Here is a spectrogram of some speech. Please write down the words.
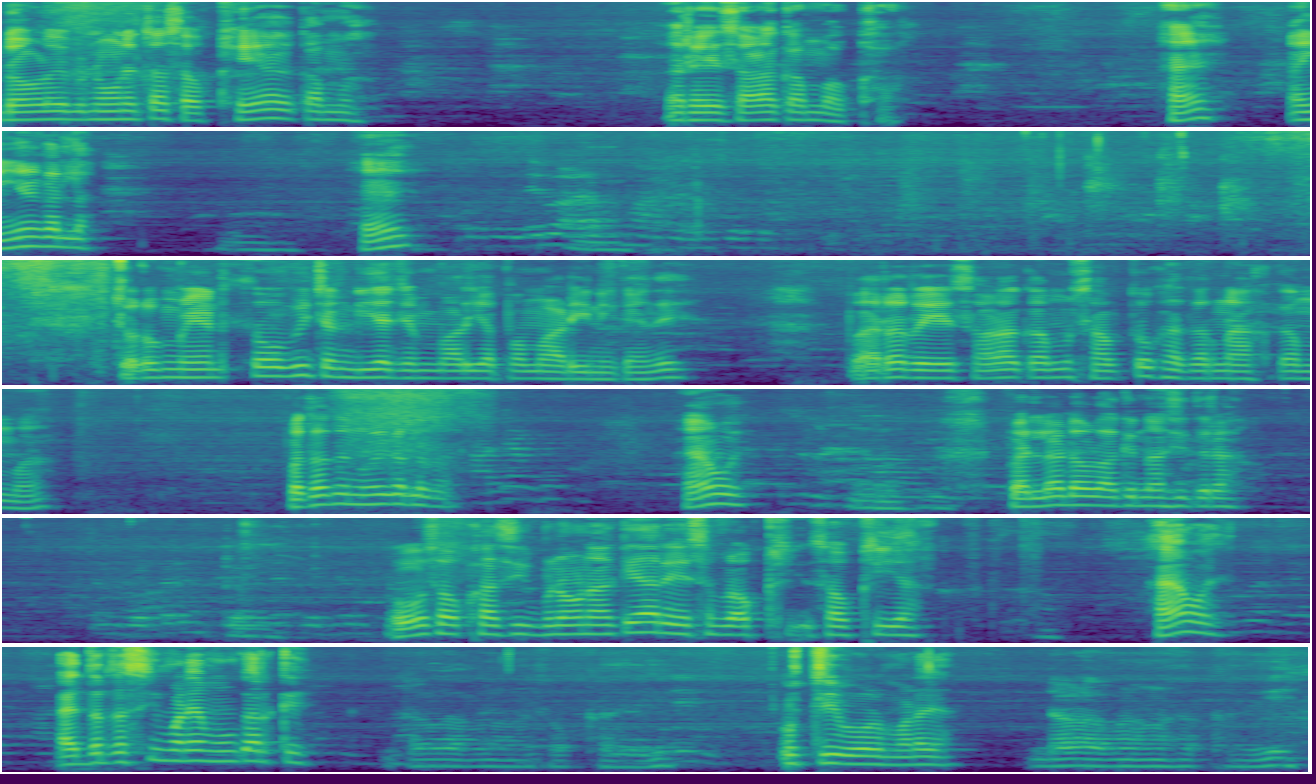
ਡੋਲੇ ਬਣਾਉਣੇ ਤਾਂ ਸੌਖੇ ਆ ਕੰਮ। ਰੇਸ ਵਾਲਾ ਕੰਮ ਔਖਾ। ਹੈ? ਆਈਆਂ ਗੱਲ? ਹੈ? ਚਲੋ ਮਿਹਨਤ ਤੋਂ ਵੀ ਚੰਗੀ ਆ, ਜਿੰਮ ਵਾਲੀ ਆਪਾਂ ਮਾੜੀ ਨਹੀਂ ਕਹਿੰਦੇ। ਪਰ ਰੇਸ ਵਾਲਾ ਕੰਮ ਸਭ ਤੋਂ ਖਤਰਨਾਕ ਕੰਮ ਆ। ਪਤਾ ਤੈਨੂੰ ਇਹ ਗੱਲ ਦਾ? ਹੈ ਓਏ? ਪਹਿਲਾ ਡੋਲਾ ਕਿੰਨਾ ਸੀ ਤੇਰਾ? ਉਹ ਸੌਖਾ ਸੀ ਬਣਾਉਣਾ ਕਿ ਆ ਰੇਸ ਔਖੀ ਸੌਖੀ ਆ। ਹੈ ਓਏ ਇੱਧਰ ਦੱਸੀ ਮੜਿਆ ਮੂੰਹ ਕਰਕੇ। ਡੋਲਾ ਬਣਾਉਣਾ ਸੌਖਾ ਜੀ। ਉੱਚੀ ਬੋਲ ਮੜਾ ਜਾ ਡੋਲਾ ਬਣਾਉਣਾ ਸੌਖਾ ਜੀ।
